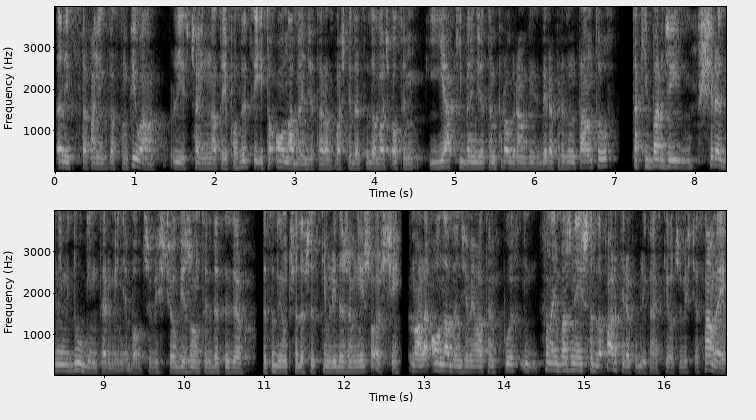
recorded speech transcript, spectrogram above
Alice Stefanik zastąpiła Liz Chain na tej pozycji i to ona będzie teraz właśnie decydować o tym, jaki będzie ten program w Izbie Reprezentantów. Taki bardziej w średnim i długim terminie, bo oczywiście o bieżących decyzjach decydują przede wszystkim liderzy mniejszości. No ale ona będzie miała ten wpływ i co najważniejsze dla partii republikańskiej, oczywiście samej,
